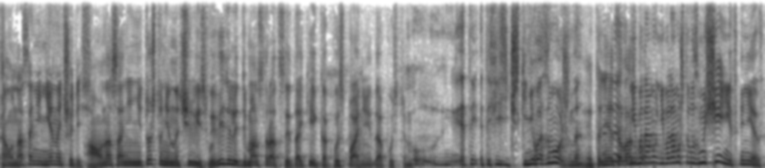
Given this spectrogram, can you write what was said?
А у нас они не начались. А у нас они не то, что не начались. Вы видели демонстрации такие, как в Испании, допустим? Это, это физически невозможно. Это не- это не, возможно. потому, не потому, что возмущений-то нет.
